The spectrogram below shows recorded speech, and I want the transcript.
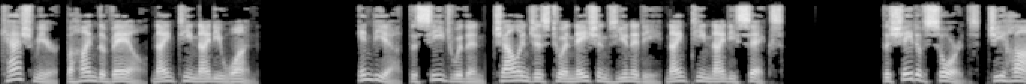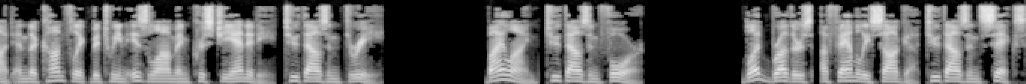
Kashmir, Behind the Veil 1991. India, The Siege Within, Challenges to a Nation's Unity 1996. The Shade of Swords, Jihad and the Conflict Between Islam and Christianity 2003. Byline 2004. Blood Brothers: A Family Saga 2006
